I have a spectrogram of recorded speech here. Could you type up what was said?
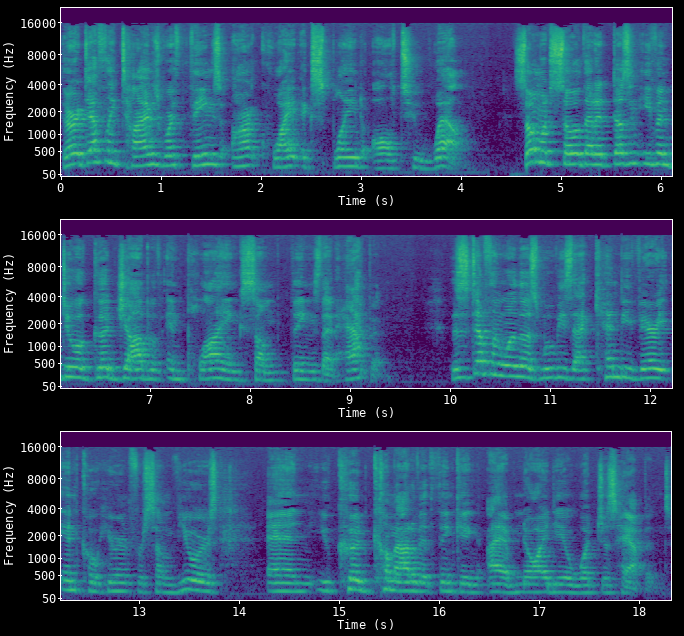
There are definitely times where things aren't quite explained all too well. So much so that it doesn't even do a good job of implying some things that happen. This is definitely one of those movies that can be very incoherent for some viewers, and you could come out of it thinking, I have no idea what just happened.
